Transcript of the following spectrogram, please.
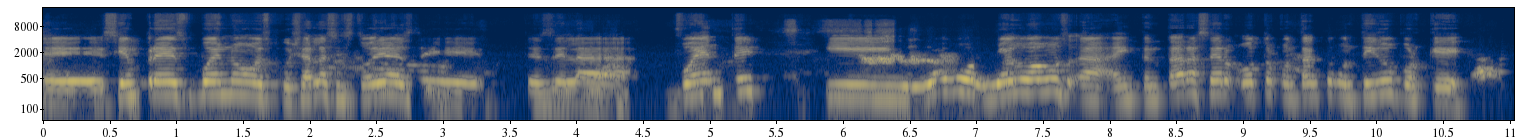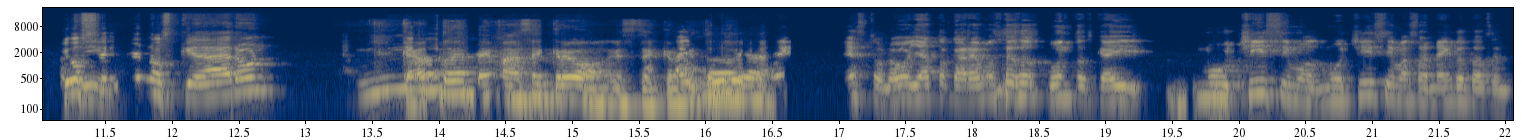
Eh, siempre es bueno escuchar las historias de, desde la fuente y luego, luego vamos a, a intentar hacer otro contacto contigo porque yo sí. sé que nos quedaron... Quedaron de temas, eh, creo. Este, creo que todavía esto, luego ya tocaremos esos puntos que hay muchísimos, muchísimas anécdotas en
